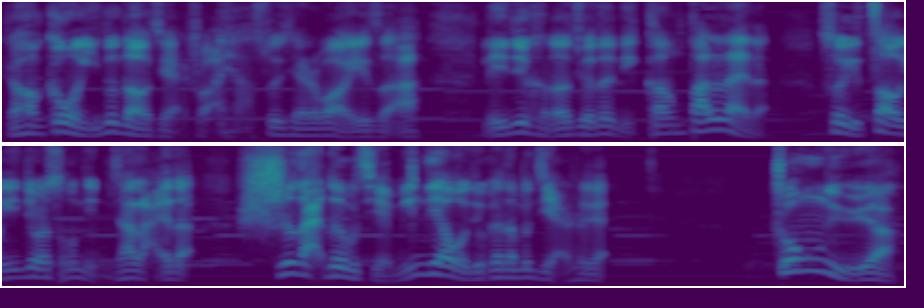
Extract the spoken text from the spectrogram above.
然后跟我一顿道歉，说：“哎呀，孙先生，不好意思啊，邻居可能觉得你刚搬来的，所以噪音就是从你们家来的，实在对不起，明天我就跟他们解释去。”终于啊。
